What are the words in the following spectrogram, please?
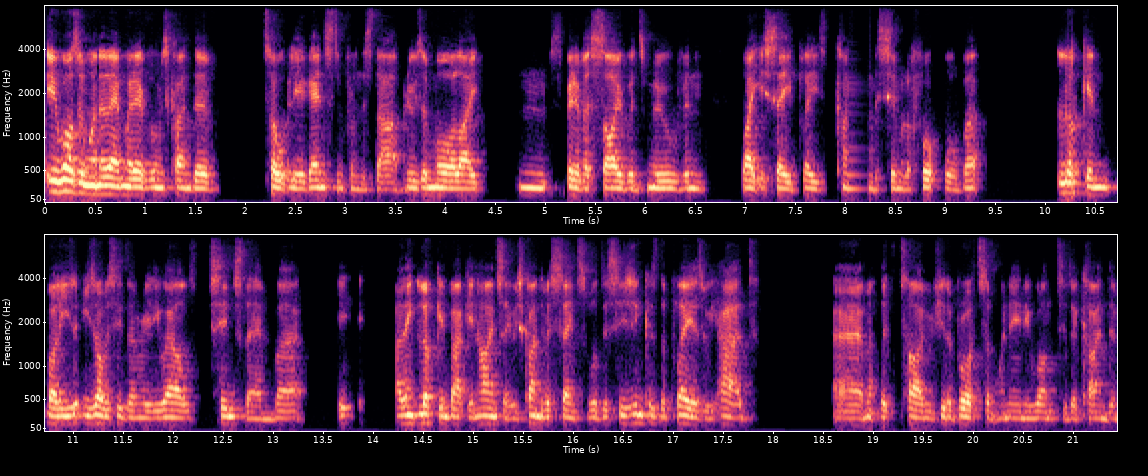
it wasn't one of them where everyone was kind of totally against him from the start, but it was a more like mm, it's a bit of a sideways move, and like you say, plays kind of similar football. But looking, well, he's, he's obviously done really well since then. But it, I think looking back in hindsight, it was kind of a sensible decision because the players we had um, at the time, if you'd have brought someone in who wanted to kind of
